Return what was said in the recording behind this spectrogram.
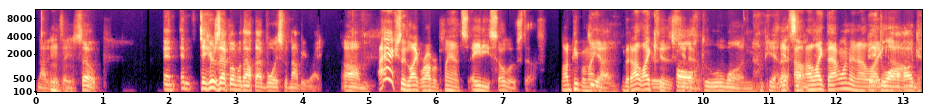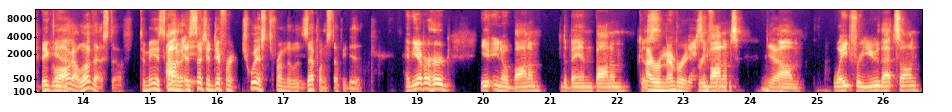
not at his mm-hmm. age so and and to hear zeppelin without that voice would not be right um i actually like robert plant's 80s solo stuff a lot of people might yeah, not, but I like his tall, you know, cool one. Yeah, that's yeah, I, I, like that one, and I big like log, um, big log. Yeah. I love that stuff. To me, it's kind of it's such a different twist from the Zeppelin stuff he did. Have you ever heard, you, you know, Bonham, the band Bonham? Because I remember it. Jason Bonham's. Yeah. Um, Wait for You, that song.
